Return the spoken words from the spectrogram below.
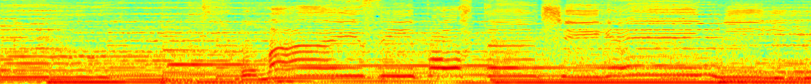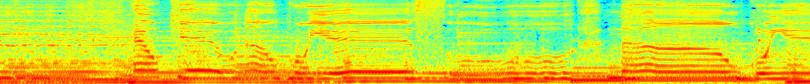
O mais importante em mim é o que eu não conheço, não conheço.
